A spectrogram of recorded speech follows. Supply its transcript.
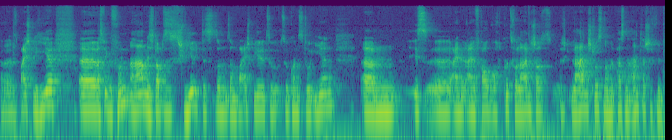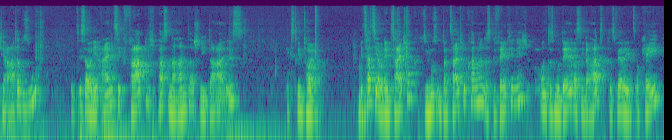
Äh, das Beispiel hier, äh, was wir gefunden haben, ich glaube, das ist schwierig, das so, so ein Beispiel zu, zu konstruieren, ähm, ist äh, eine, eine Frau braucht kurz vor Ladenschluss, Ladenschluss noch eine passende Handtasche für einen Theaterbesuch. Jetzt ist aber die einzig farblich passende Handtasche, die da ist, extrem teuer. Jetzt hat sie aber den Zeitdruck, sie muss unter Zeitdruck handeln, das gefällt ihr nicht. Und das Modell, was sie da hat, das wäre jetzt okay,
